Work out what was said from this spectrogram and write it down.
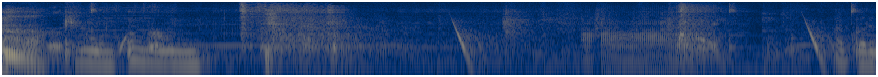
Oh, come on. Okay.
